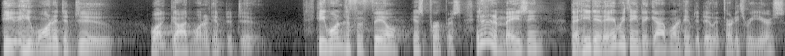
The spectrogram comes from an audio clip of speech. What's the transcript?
He, he wanted to do what God wanted him to do. He wanted to fulfill his purpose. Isn't it amazing that he did everything that God wanted him to do in 33 years?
